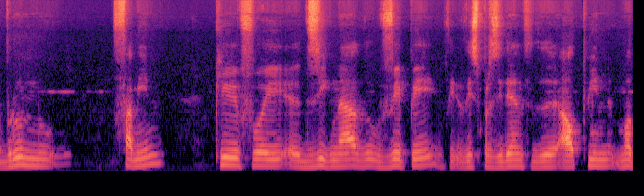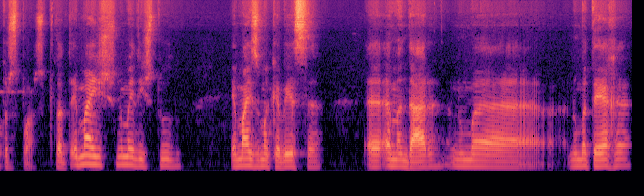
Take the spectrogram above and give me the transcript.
Bruno Famin, que foi uh, designado VP, vice-presidente de Alpine Motorsports. Portanto, é mais, no meio disto tudo, é mais uma cabeça uh, a mandar numa, numa terra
